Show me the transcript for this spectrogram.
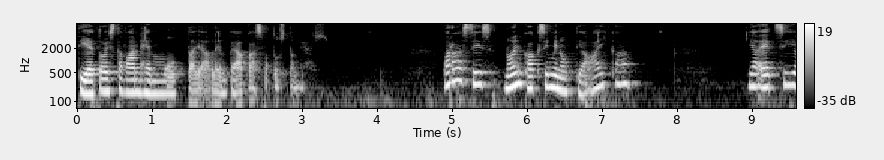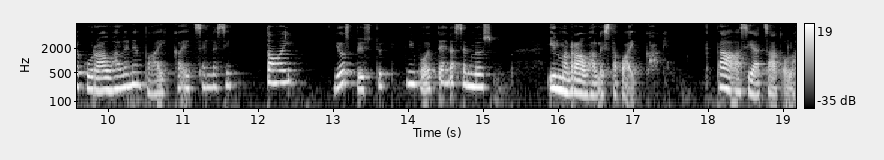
tietoista vanhemmuutta ja lempeää kasvatusta myös. Varaa siis noin kaksi minuuttia aikaa ja etsi joku rauhallinen paikka itsellesi. Tai jos pystyt, niin voit tehdä sen myös ilman rauhallista paikkaakin. Pääasia, että saat olla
